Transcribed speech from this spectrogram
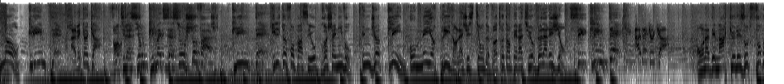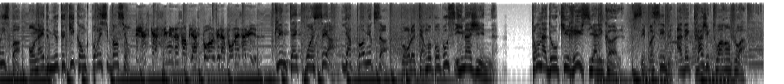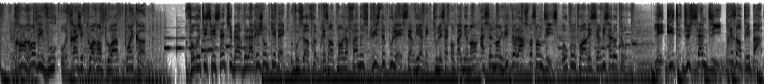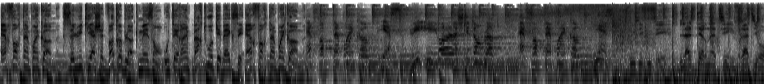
Non! Climtech! Avec un K. Ventilation, climatisation, chauffage. Climtech. Ils te font passer au prochain niveau. Une job clean, au meilleur prix dans la gestion de votre température de la région. C'est Climtech! Avec un K. On a des marques que les autres fournissent pas. On aide mieux que quiconque pour les subventions. Jusqu'à 6200 pièces pour enlever la fournaise à huile. Climtech.ca. Y a pas mieux que ça. Pour le thermopompe aussi. Imagine. Ton ado qui réussit à l'école. C'est possible avec Trajectoire Emploi. Prends rendez-vous au trajectoireemploi.com. Vos rôtisseries Saint-Hubert de la région de Québec vous offrent présentement leur fameuse cuisse de poulet servie avec tous les accompagnements à seulement 8,70 au comptoir et service à l'auto. Les hits du samedi, présentés par Airfortin.com. Celui qui achète votre bloc, maison ou terrain partout au Québec, c'est Airfortin.com. Airfortin.com, yes. Lui, il va l'acheter ton bloc. Airfortin.com, yes. Vous écoutez l'alternative radio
